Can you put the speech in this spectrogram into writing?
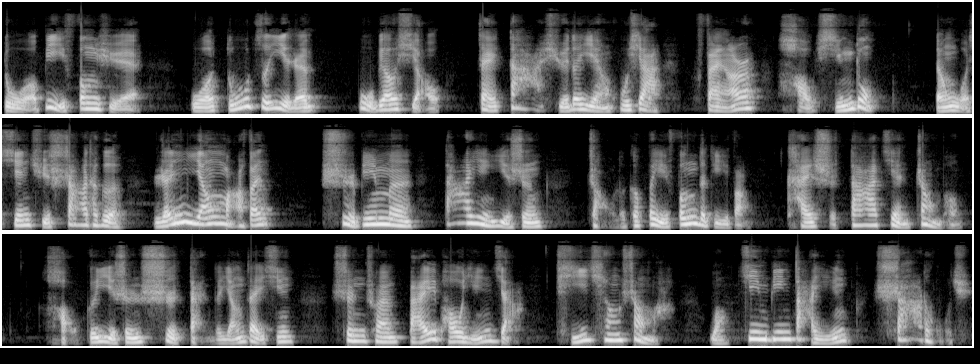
躲避风雪，我独自一人，目标小，在大雪的掩护下，反而好行动。”等我先去杀他个人仰马翻！士兵们答应一声，找了个背风的地方，开始搭建帐篷。好个一身是胆的杨再兴，身穿白袍银甲，提枪上马，往金兵大营杀了过去。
